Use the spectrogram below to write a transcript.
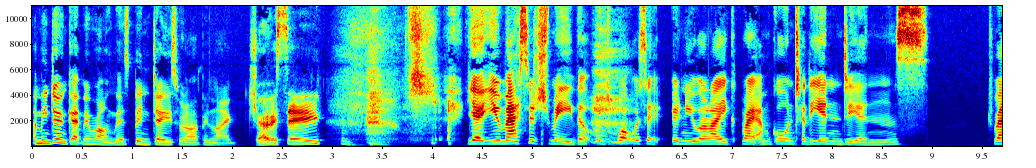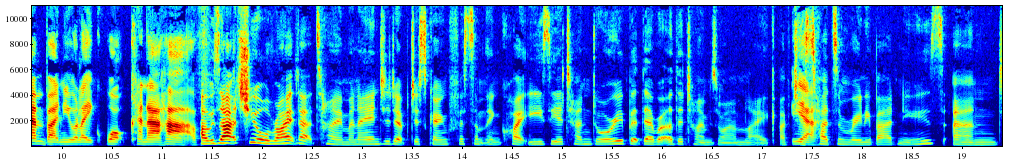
I mean, don't get me wrong, there's been days where I've been like, Josie. yeah, you messaged me that, what was it? And you were like, right, I'm going to the Indians. Remember? And you were like, what can I have? I was actually all right that time and I ended up just going for something quite easy, a tandoori. But there were other times where I'm like, I've just yeah. had some really bad news and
